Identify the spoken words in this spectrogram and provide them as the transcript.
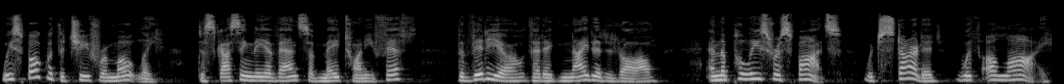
We spoke with the chief remotely, discussing the events of May 25th, the video that ignited it all, and the police response, which started with a lie.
